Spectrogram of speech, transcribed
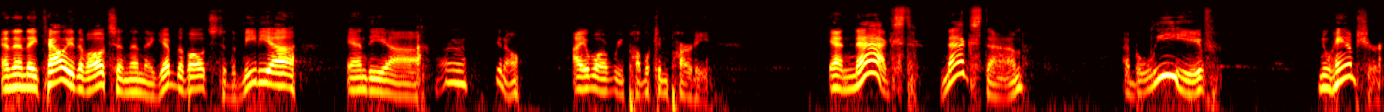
and then they tally the votes, and then they give the votes to the media and the, uh, uh, you know, Iowa Republican Party. And next, next, um, I believe, New Hampshire.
